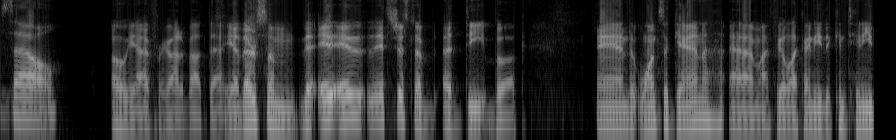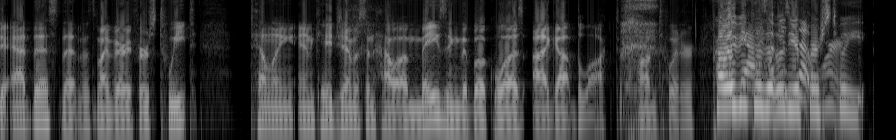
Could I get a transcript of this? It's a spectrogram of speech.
so Oh yeah, I forgot about that. Yeah, there's some. It, it, it's just a, a deep book, and once again, um, I feel like I need to continue to add this. That was my very first tweet, telling N.K. Jemisin how amazing the book was. I got blocked on Twitter. probably because how it was your first work? tweet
